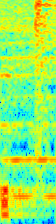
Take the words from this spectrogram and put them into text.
Bye.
